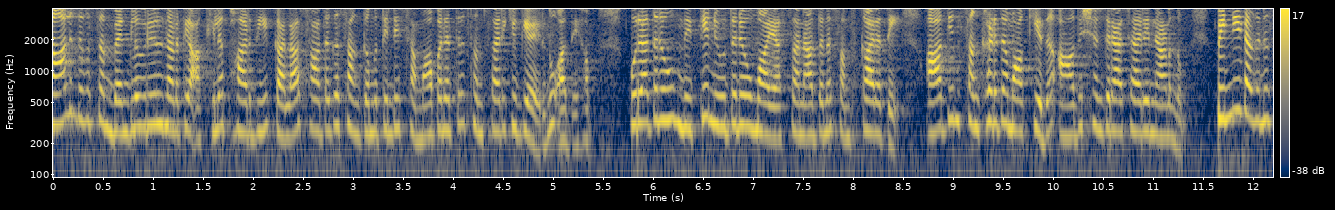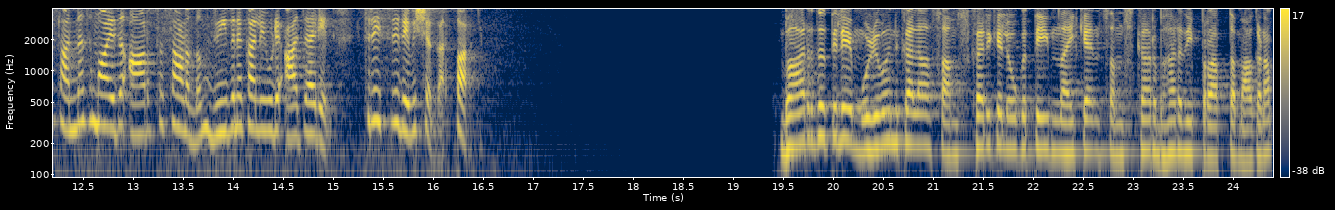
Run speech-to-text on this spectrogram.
നാല് ദിവസം ബംഗളൂരുവിൽ നടത്തിയ അഖില ഭാരതീയ കലാസാധക സംഗമത്തിന്റെ സമാപനത്തിൽ സംസാരിക്കുകയായിരുന്നു അദ്ദേഹം. പുരാതനവും നിത്യനൂതനവുമായ സനാതന സംസ്കാരത്തെ ആദ്യം സംഘടിതമാക്കിയത് ആദിശങ്കരാചാര്യനാണെന്നും പിന്നീട് അതിന് സന്നദ്ധമായത് ആർ ആണെന്നും ജീവനകലയുടെ ആചാര്യൻ ശ്രീ ശ്രീ രവിശങ്കർ പറഞ്ഞു. ഭാരതത്തിലെ മുഴുവൻ കലാ സാംസ്കാരിക ലോകത്തെയും നയിക്കാൻ സംസ്കാർ ഭാരതി പ്രാപ്തമാകണം.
